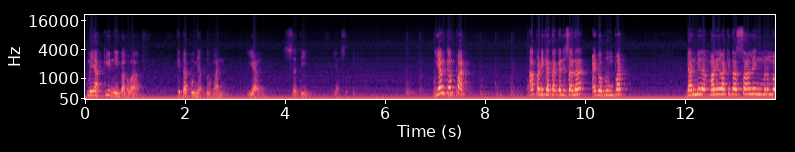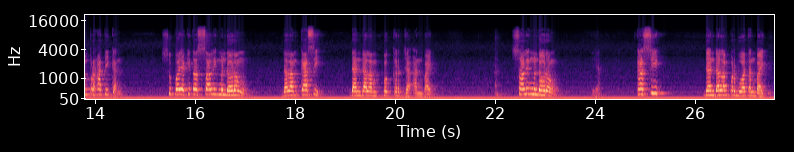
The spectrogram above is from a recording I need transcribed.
meyakini bahwa kita punya Tuhan yang setia, yang setia. Yang keempat, apa dikatakan di sana ayat 24? Dan marilah kita saling memperhatikan supaya kita saling mendorong dalam kasih dan dalam pekerjaan baik. Saling mendorong, ya, kasih dan dalam perbuatan baik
